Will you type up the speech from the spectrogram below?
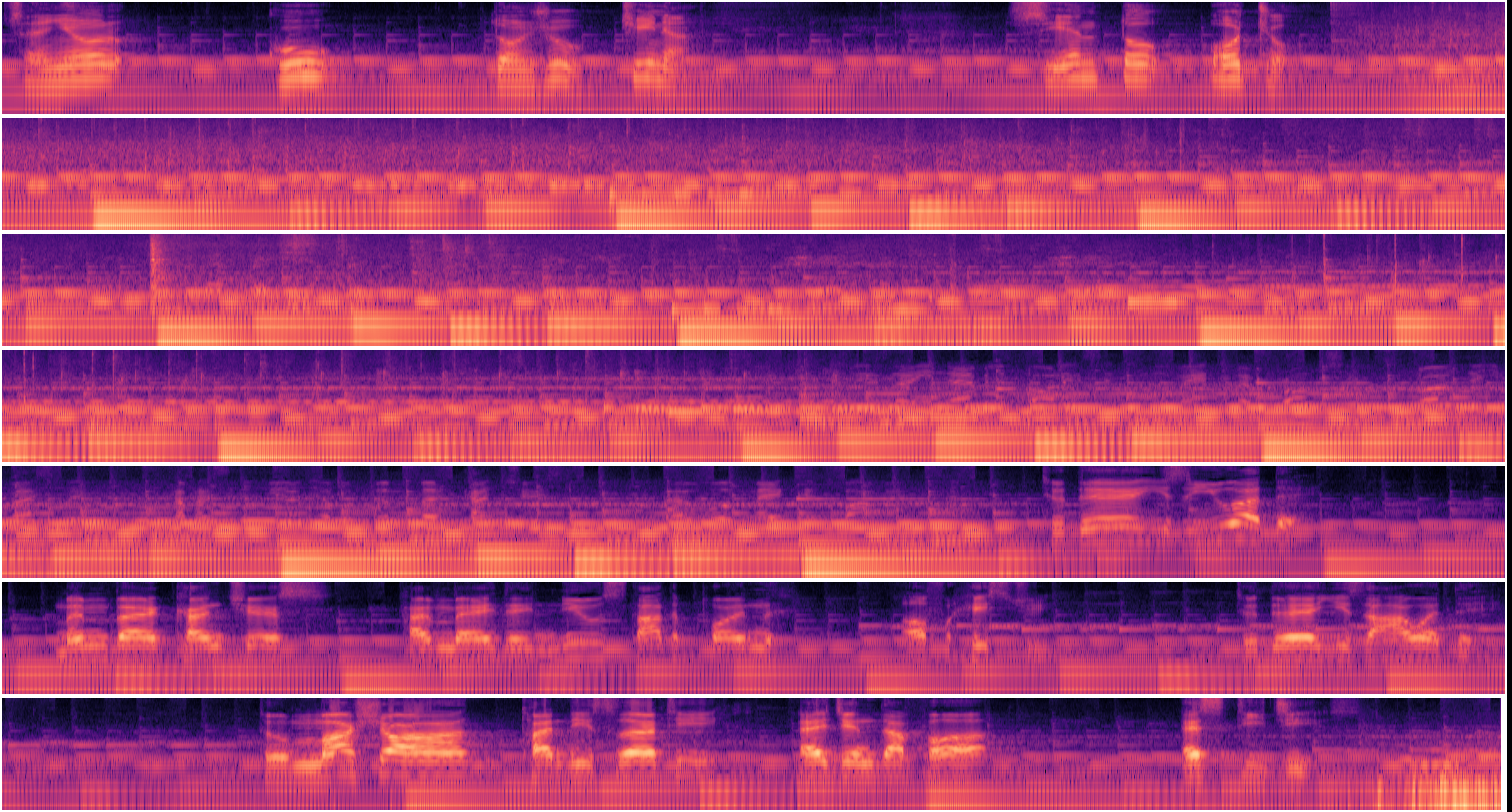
Señor Ku Dongju, China. 108. Countries, will make it. Today is your day. Member countries have made a new start point of history. Today is our day to march on 2030 agenda for SDGs.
